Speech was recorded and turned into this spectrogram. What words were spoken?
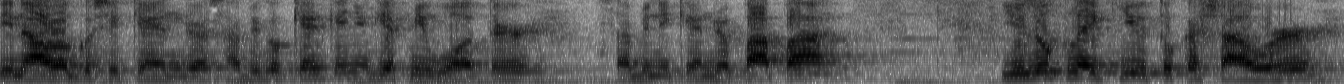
tinawag ko si Kendra. Sabi ko, Ken, can you get me water? Sabi ni Kendra, Papa, you look like you took a shower.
